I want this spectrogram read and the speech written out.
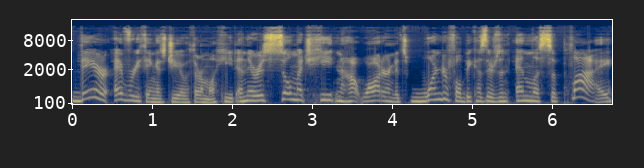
there everything is geothermal heat and there is so much heat and hot water and it's wonderful because there's an endless supply.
